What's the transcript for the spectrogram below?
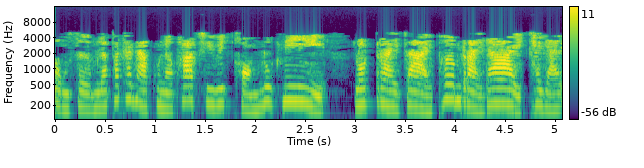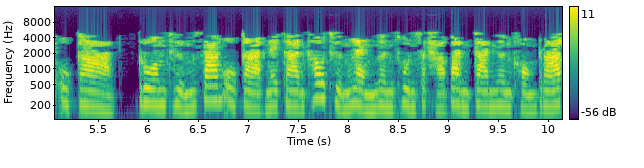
ส่งเสริมและพัฒนาคุณภาพชีวิตของลูกหนี้ ลดรายจ่ายเพิ่มรายได้ ขยายโอกาส รวมถึงสร้างโอกาสในการเข้าถึงแหล่งเงินทุนสถาบันการเงินของรัฐ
